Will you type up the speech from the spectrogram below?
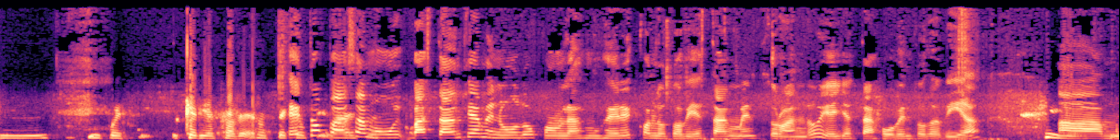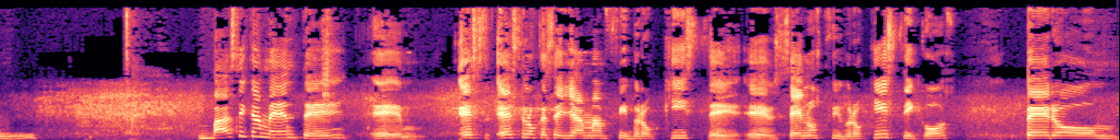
Y, pues quería saber. Esto pasa muy bastante a menudo con las mujeres cuando todavía están menstruando y ella está joven todavía básicamente em, es, lo que se llama fibroquiste, eh, senos fibroquísticos, pero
